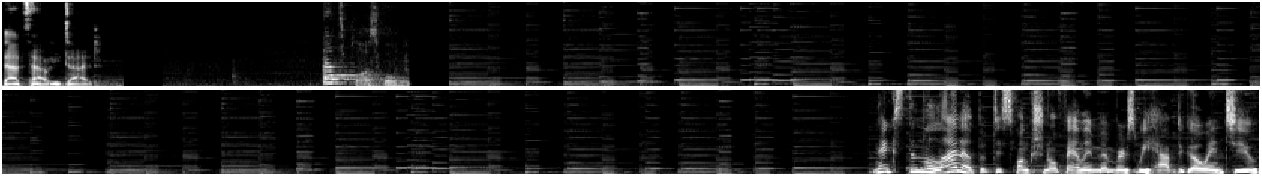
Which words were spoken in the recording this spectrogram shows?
That's how he died. That's plausible. Next in the lineup of dysfunctional family members we have to go into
